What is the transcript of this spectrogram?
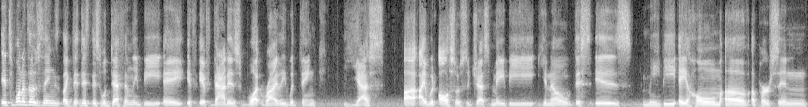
it's one of those things like th- this this will definitely be a if if that is what riley would think yes. Uh, i would also suggest maybe you know this is maybe a home of a person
